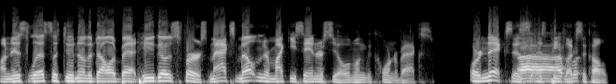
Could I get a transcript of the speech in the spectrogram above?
on this list. Let's do another dollar bet. Who goes first, Max Melton or Mikey Sainristil among the cornerbacks, or Nicks, as, uh, as Pete likes to call it?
